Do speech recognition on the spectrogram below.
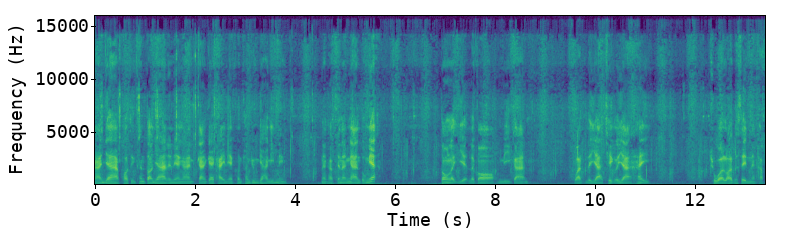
งานยากพอถึงขั้นตอนยากแล้วเนี่ยงานการแก้ไขเนี่ยค่อนข้างยุ่งยากนิดนึง นะครับฉะนั้นงานตรงเนี้ยต้องละเอียดแล้วก็มีการวัดระยะเช็คระยะให้ชัวร์ร้อยเปอร์เซ็นต์นะครับ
